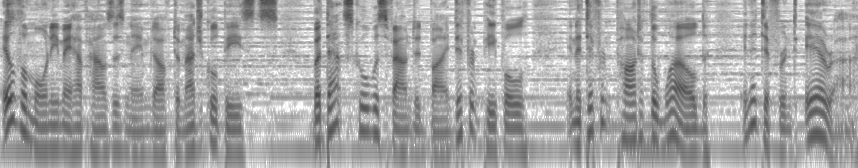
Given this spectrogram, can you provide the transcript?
Ilvermorny may have houses named after magical beasts, but that school was founded by different people in a different part of the world in a different era.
